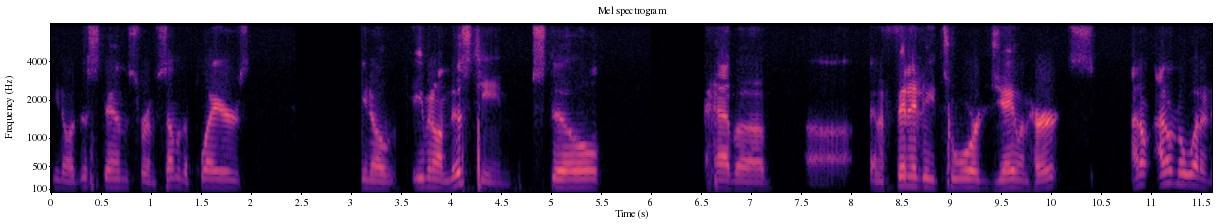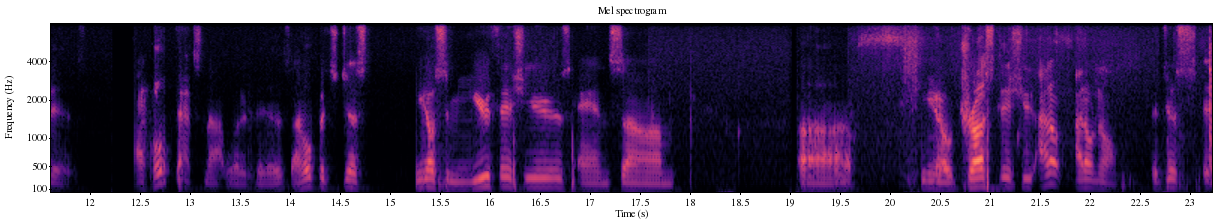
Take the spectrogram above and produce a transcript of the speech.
you know this stems from some of the players, you know, even on this team still have a uh, an affinity toward Jalen Hurts. I don't I don't know what it is. I hope that's not what it is. I hope it's just you know some youth issues and some uh, you know trust issues. I don't I don't know. It just it,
